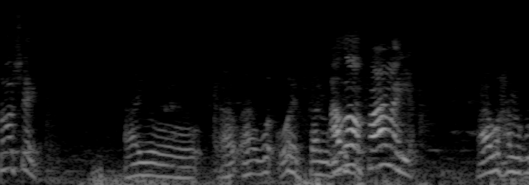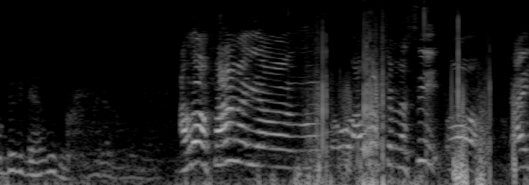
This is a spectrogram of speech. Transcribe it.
noo sheeg ayo wefkaan adoo faanaya aa waxaa lagu dhigi dahwadi adoo faanaya awashana si oo ay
